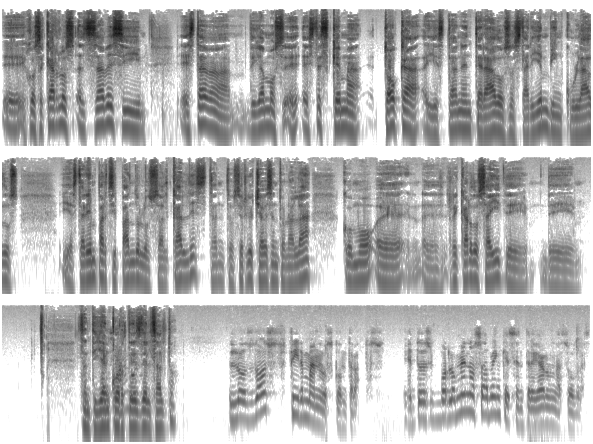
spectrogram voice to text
Eh, José Carlos, ¿sabes si esta, digamos, e, este esquema toca y están enterados o estarían vinculados y estarían participando los alcaldes, tanto Sergio Chávez en Tonalá como eh, eh, Ricardo Said de, de Santillán Cortés del Salto? Los dos firman los contratos. Entonces, por lo menos saben que se entregaron las obras.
